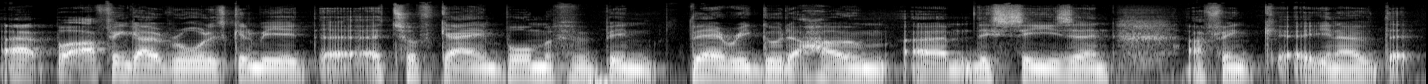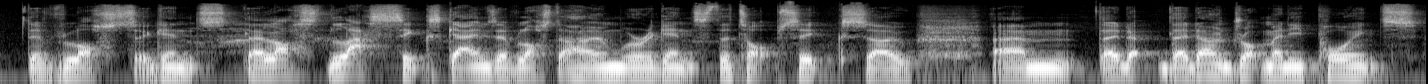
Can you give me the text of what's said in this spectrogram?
Uh, but I think overall it's going to be a, a, tough game. Bournemouth have been very good at home um, this season. I think, uh, you know, that they've lost against their last last six games they've lost at home were against the top six. So um, they, they don't drop many points.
